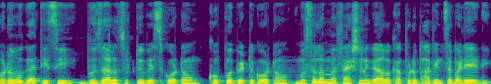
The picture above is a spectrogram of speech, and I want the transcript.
పొడవుగా తీసి భుజాల చుట్టూ వేసుకోవటం కొప్పు పెట్టుకోవటం ముసలమ్మ ఫ్యాషన్గా ఒకప్పుడు భావించబడేది.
